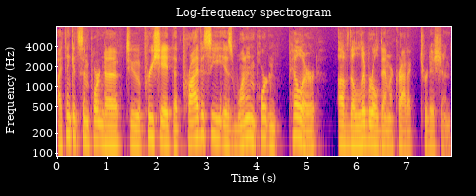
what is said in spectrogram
I think it's important to, to appreciate that privacy is one important pillar of the liberal democratic tradition.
